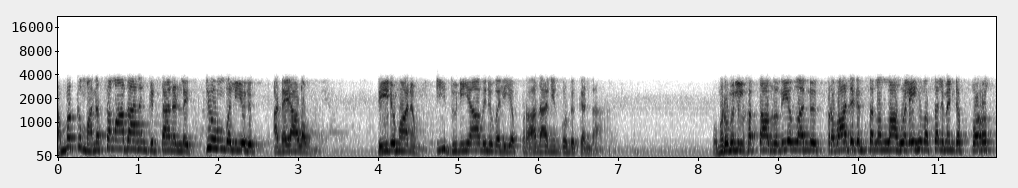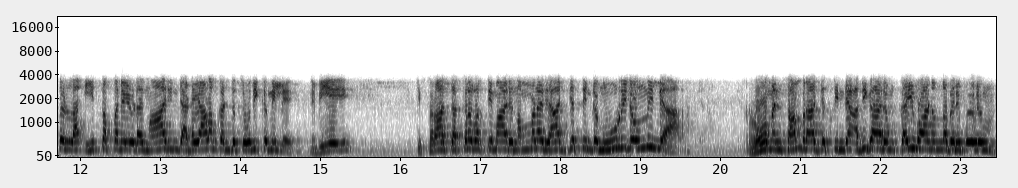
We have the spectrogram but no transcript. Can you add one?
നമുക്ക് മനസമാധാനം കിട്ടാനുള്ള ഏറ്റവും വലിയൊരു അടയാളം തീരുമാനം ഈ ദുനിയാവിന് വലിയ പ്രാധാന്യം കൊടുക്കേണ്ട. ഉമർബുൽ ഖത്താബ് റളിയല്ലാഹു പ്രവാചകൻ സല്ലാഹു അലൈഹി വസ്ലമിന്റെ പുറത്തുള്ള ഈത്തപ്പനയുടെ നാരിന്റെ അടയാളം കണ്ട് ചോദിക്കുന്നില്ലേ? നബിയെ കിസ്ര ചക്രവർത്തിമാര് നമ്മളെ രാജ്യത്തിന്റെ നൂറിലൊന്നില്ല. റോമൻ സാമ്രാജ്യത്തിന്റെ അധികാരം കൈവാണുന്നവര് പോലും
